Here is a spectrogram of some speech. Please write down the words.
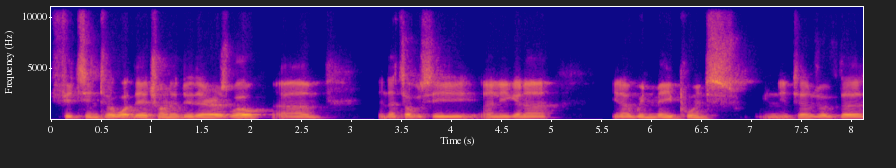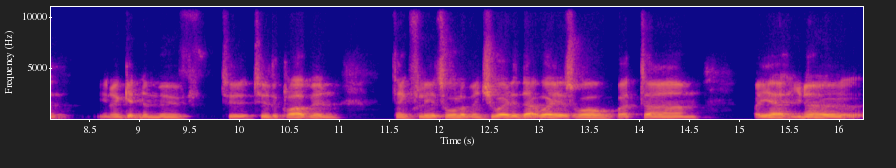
fits into what they're trying to do there as well. Um, and that's obviously only going to, you know, win me points in, in, terms of the, you know, getting a move to to the club. And thankfully, it's all eventuated that way as well. But um, but yeah, you know,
